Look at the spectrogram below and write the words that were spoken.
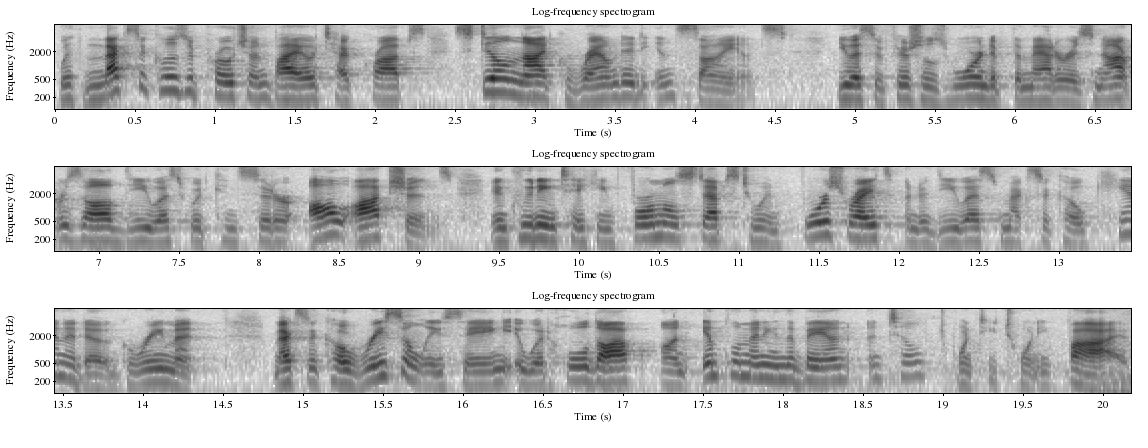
with Mexico's approach on biotech crops still not grounded in science. U.S. officials warned if the matter is not resolved, the U.S. would consider all options, including taking formal steps to enforce rights under the U.S. Mexico Canada agreement. Mexico recently saying it would hold off on implementing the ban until 2025.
